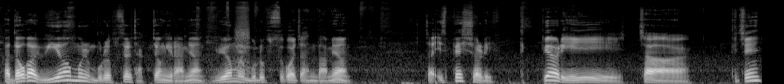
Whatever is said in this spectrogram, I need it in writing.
그러니까 너가 위험을 무릅쓸 작정이라면 위험을 무릅쓰고자 한다면 자 especially 특별히 자 그치?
